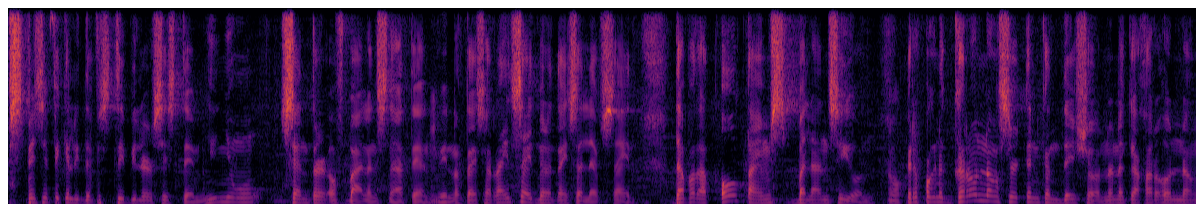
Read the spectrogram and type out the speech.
Specifically, the vestibular system. Yun yung center of balance natin. Meron tayo sa right side, meron tayo sa left side. Dapat at all times, balance yun. Okay. Pero pag nagkaroon ng certain condition na nagkakaroon ng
